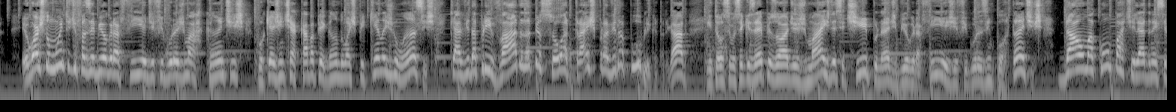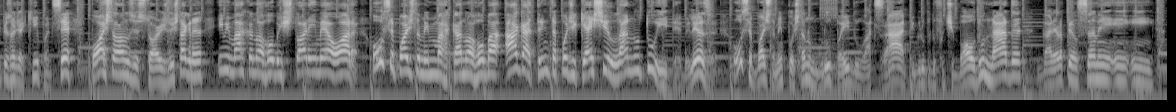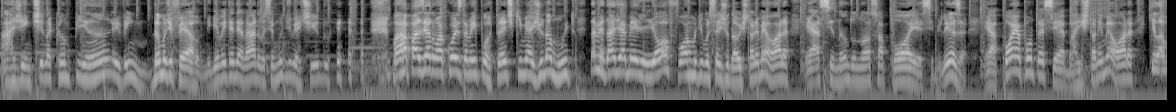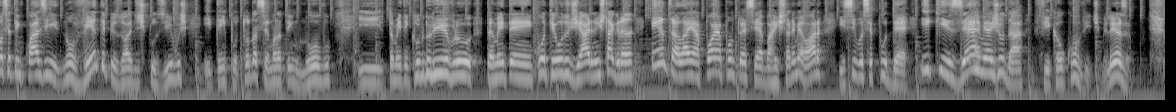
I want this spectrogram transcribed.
Eu gosto muito de fazer biografia de figuras marcantes, porque a gente acaba pegando umas pequenas nuances que a vida privada da pessoa traz para a vida pública, tá ligado? Então, se você quiser episódios mais desse tipo, né, de biografias de figuras importantes, dá uma compartilhada nesse episódio aqui, pode ser? Posta lá nos stories do Instagram e me marca no arroba História em Meia Hora. Ou você pode também me marcar no arroba H30podcast lá no Twitter, beleza? Ou você pode também postar num grupo aí do WhatsApp, grupo do futebol, do nada, galera pensando em, em, em, Argentina campeã e vem dama de ferro. Ninguém vai entender nada, vai ser muito divertido. Mas, rapaziada, uma coisa também importante que me ajuda muito. Na verdade, é a melhor forma de você ajudar o História Meia Hora é assinando o nosso Apoia-se, beleza? É apoia.se barra História Meia Hora, que lá você tem quase 90 episódios exclusivos e tem por toda semana tem um novo. E também tem Clube do Livro, também tem conteúdo diário no Instagram. Entra lá em apoia.se barra História Meia Hora e se você puder e quiser me ajudar, ajudar, fica o convite, beleza?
